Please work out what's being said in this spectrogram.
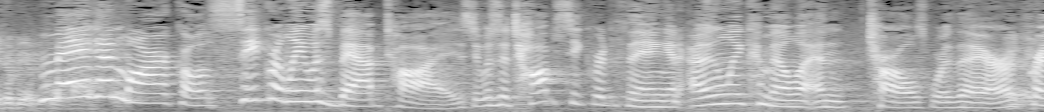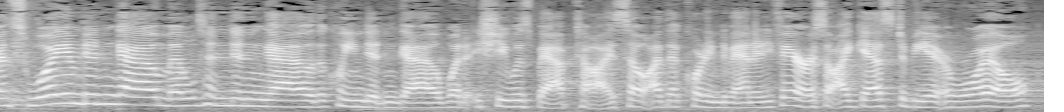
It'll be a cool Meghan Markle secretly was baptized. It was a top secret thing, and only Camilla and Charles were there. And Prince 18. William didn't go, Middleton didn't go, the Queen didn't go, but she was baptized. So, according to Vanity Fair, so I guess to be a royal,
